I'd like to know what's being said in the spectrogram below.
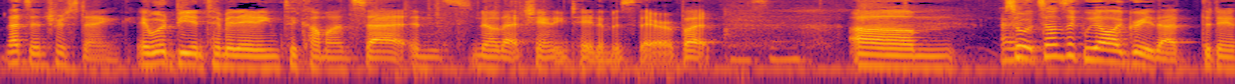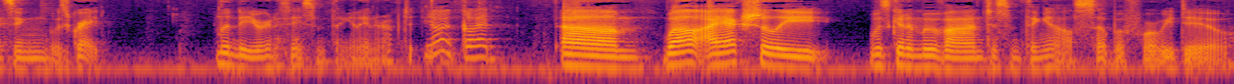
That's interesting. It would be intimidating to come on set and know that Channing Tatum is there, but um, so it sounds like we all agree that the dancing was great. Linda, you were going to say something and I interrupted you. No, go ahead. Um, well, I actually was going to move on to something else. So before we do,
